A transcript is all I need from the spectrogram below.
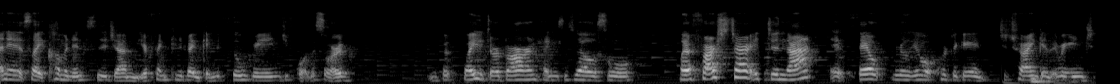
and then it's like coming into the gym. You're thinking about getting the full range. You've got the sort of wider bar and things as well. So when I first started doing that, it felt really awkward again to try and get the range.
